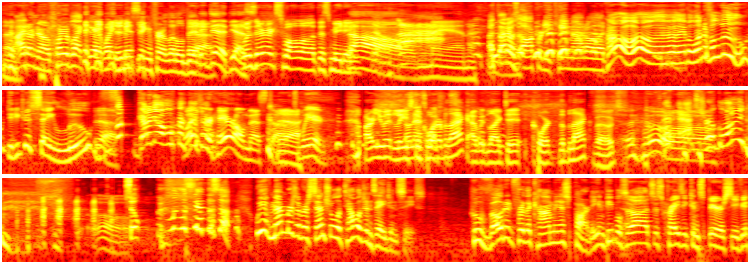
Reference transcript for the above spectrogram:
No. I don't know. Quarter Black Garrett went missing for a little bit. He did, yes. Was Eric Swallow at this meeting? Oh, man. I thought it was awkward. He came out all like, "Oh, oh, uh, they have a wonderful Lou." Did you just say Lou? Yeah. Zip, gotta go. Why is your hair all messed up? Yeah. Weird. Are you at least Don't a ask quarter questions. black? I would like to court the black vote. Astroglide. Oh. So let- let's set this up. We have members of our central intelligence agencies who voted for the Communist Party, and people say, "Oh, it's just crazy conspiracy." If you,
